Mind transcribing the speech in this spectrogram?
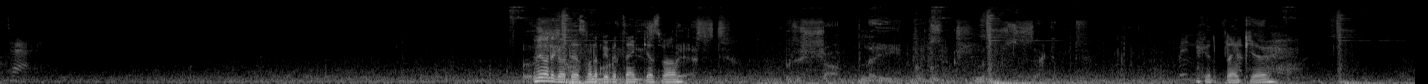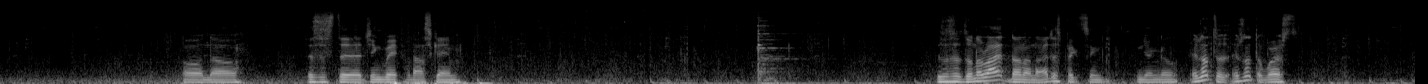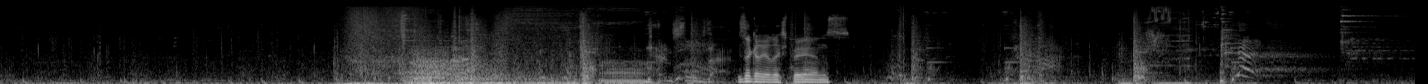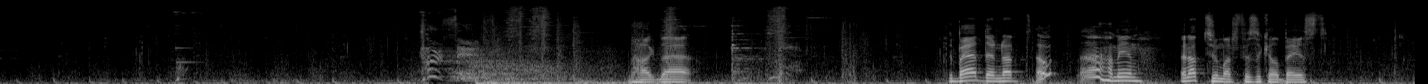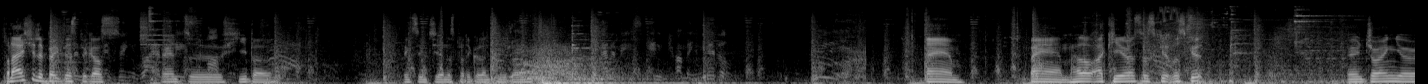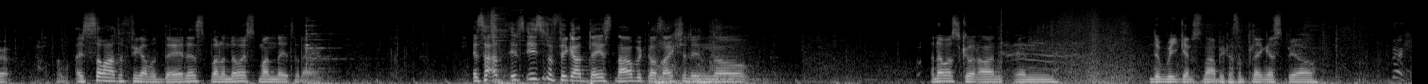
Attack. I really want to go this, want to be a bit tanky as well. I could blink here. Oh no. This is the Jingwei from last game. Is this a donor right? No, no, no. I just picked Xing Jungle. It's not the. It's not the worst. He's not gonna get experience. Hug that. Too bad they're not. Oh, uh, I mean, they're not too much physical based. But I actually picked this because they're into Hebo. I think is pretty good Hebo. Bam. Bam. Hello, Akiras. What's good? What's good? You're enjoying your... It's so hard to figure out what day it is, but I know it's Monday today. It's hard, it's easy to figure out days now because I actually know... I know what's going on in the weekends now because I'm playing SPL. Gotta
